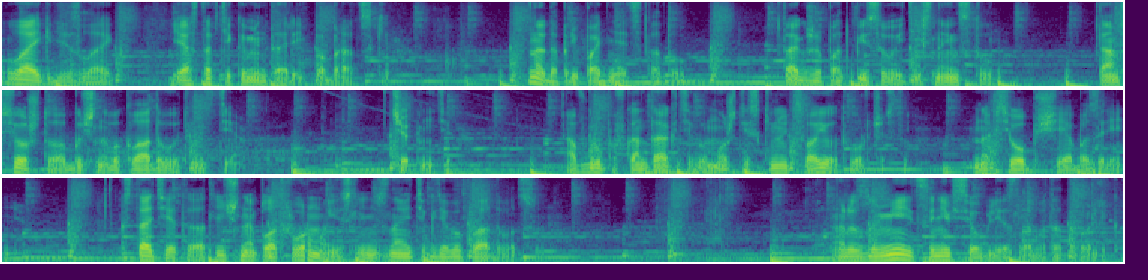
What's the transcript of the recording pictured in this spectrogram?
лайк, дизлайк и оставьте комментарий по-братски. Надо приподнять стату. Также подписывайтесь на инсту. Там все, что обычно выкладывают в инсте. Чекните. А в группу ВКонтакте вы можете скинуть свое творчество на всеобщее обозрение. Кстати, это отличная платформа, если не знаете, где выкладываться. Разумеется, не все влезло в этот ролик.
